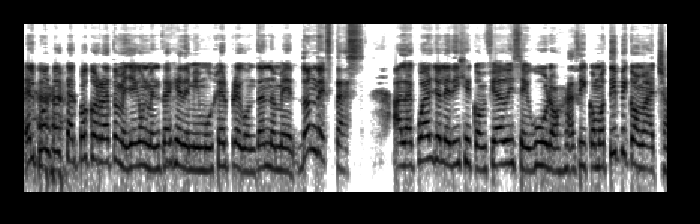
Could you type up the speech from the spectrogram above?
El punto es que al poco rato me llega un mensaje de mi mujer preguntándome, ¿dónde estás? A la cual yo le dije confiado y seguro, así como típico macho.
